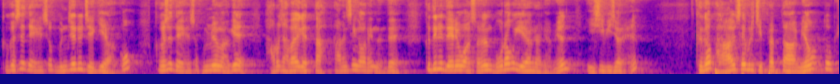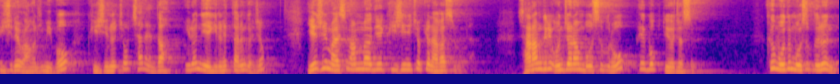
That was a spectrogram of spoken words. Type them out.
그것에 대해서 문제를 제기하고 그것에 대해서 분명하게 바로 잡아야겠다라는 생각을 했는데 그들이 내려와서는 뭐라고 이야기하냐면 22절에 그가 바알세불이 집혔다 하며 또 귀신의 왕을 힘입어 귀신을 쫓아낸다 이런 얘기를 했다는 거죠. 예수의 말씀 한마디에 귀신이 쫓겨나갔습니다. 사람들이 온전한 모습으로 회복되어졌습니다. 그 모든 모습들은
